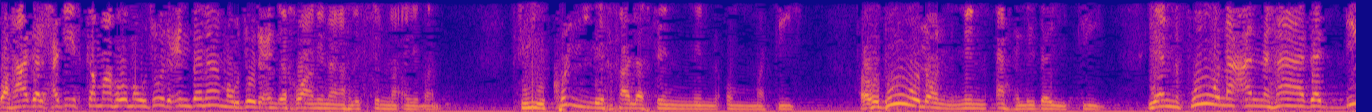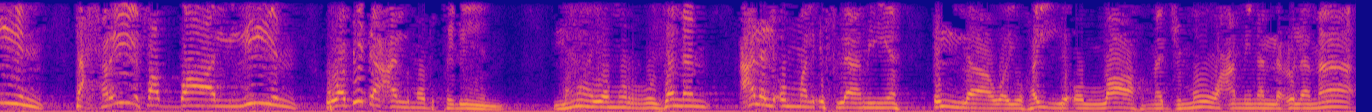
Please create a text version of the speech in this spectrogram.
وهذا الحديث كما هو موجود عندنا موجود عند إخواننا أهل السنة أيضا. في كل خلف من أمتي عدول من أهل بيتي. ينفون عن هذا الدين تحريف الضالين وبدع المبطلين. لا يمر زمن على الأمة الإسلامية إلا ويهيئ الله مجموعة من العلماء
